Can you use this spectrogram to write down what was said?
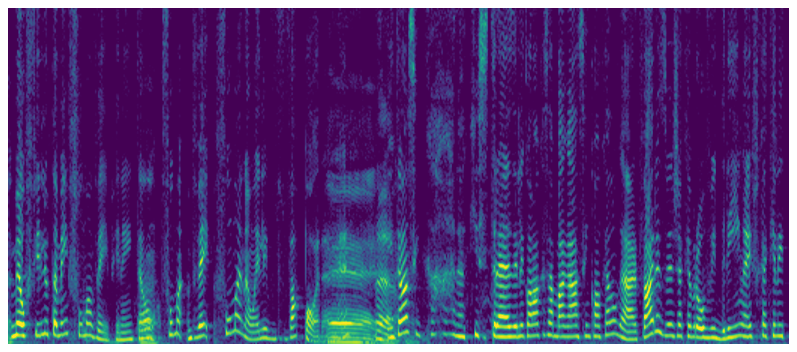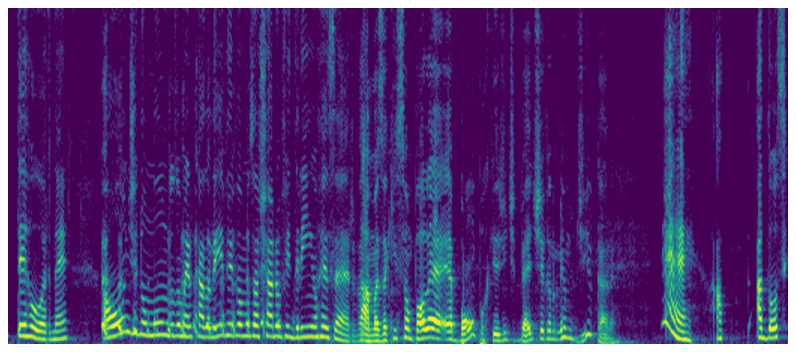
que meu filho também fuma vape, né? Então, É. fuma, ve- fuma não, ele vapora, É. né? Então, assim, cara, que estresse. Ele coloca essa bagaça em qualquer lugar. Várias vezes já quebrou o vidrinho, aí fica aquele terror, né? Aonde no mundo do Mercado Livre vamos achar o vidrinho reserva? Ah, mas aqui em São Paulo é, é bom porque a gente pede e chega no mesmo dia, cara. É, a, a doce,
